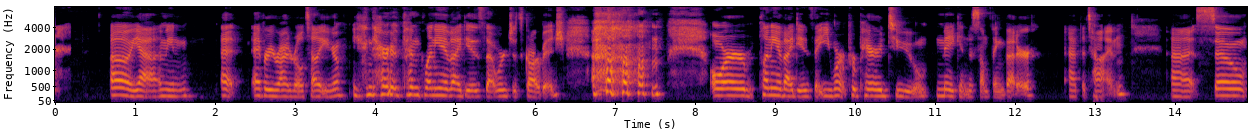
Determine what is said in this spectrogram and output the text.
oh, yeah. I mean, at, every writer will tell you there have been plenty of ideas that were just garbage, um, or plenty of ideas that you weren't prepared to make into something better at the time. Uh, so,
